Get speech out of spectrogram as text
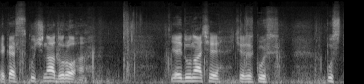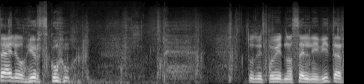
якась скучна дорога. Я йду наче через якусь пустелю гірську. Тут відповідно сильний вітер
